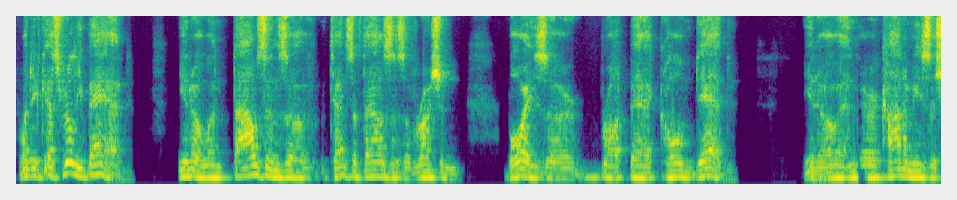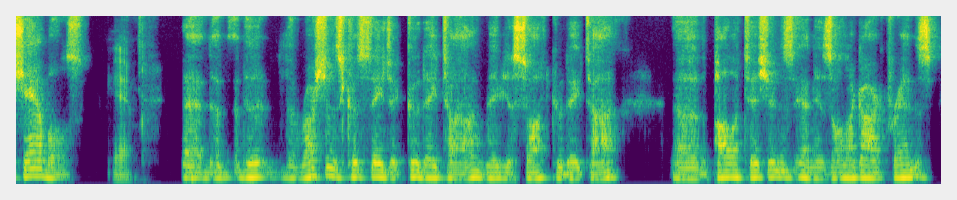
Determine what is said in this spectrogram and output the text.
When it gets really bad, you know, when thousands of, tens of thousands of Russian boys are brought back home dead, you know, and their economy is a shambles. Yeah. And the, the, the Russians could stage a coup d'etat, maybe a soft coup d'etat. Uh, the politicians and his oligarch friends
